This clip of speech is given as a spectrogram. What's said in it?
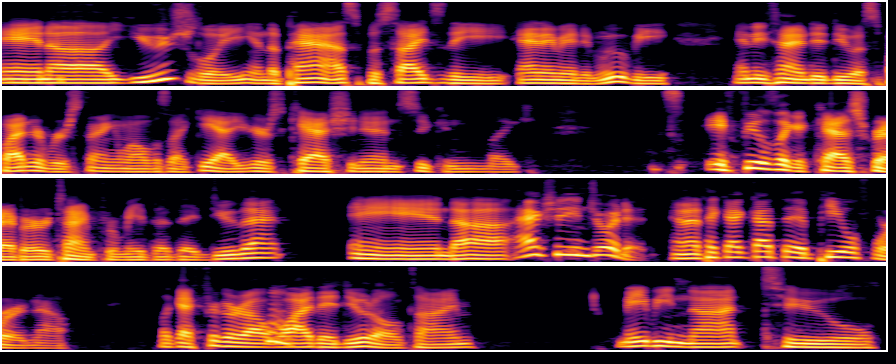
and uh, usually in the past, besides the animated movie, anytime they do a Spider-Verse thing, I'm always like, yeah, you're just cashing in, so you can like, it feels like a cash grab every time for me that they do that, and uh, I actually enjoyed it, and I think I got the appeal for it now. Like I figured out why they do it all the time. Maybe not to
